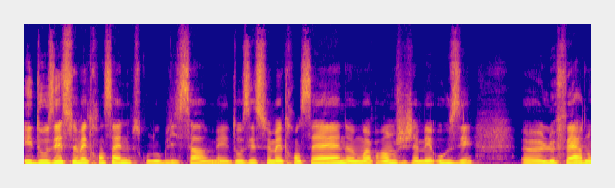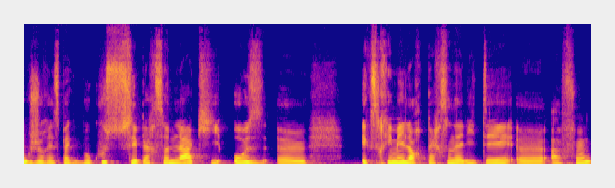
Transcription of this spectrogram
Et d'oser se mettre en scène, parce qu'on oublie ça, mais d'oser se mettre en scène. Moi, par exemple, j'ai jamais osé euh, le faire, donc je respecte beaucoup ces personnes-là qui osent euh, exprimer leur personnalité euh, à fond.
